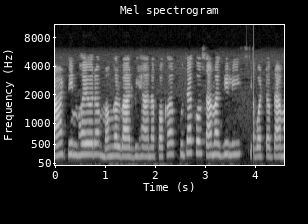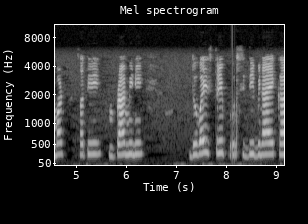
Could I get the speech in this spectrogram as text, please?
आठ दिन भयो र मङ्गलबार बिहान पख पूजाको सामग्री लिई शिवभट्ट ब्राह्मण सती ब्राह्मणी दुवै स्त्री पुरुष सिद्धि विनायकका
